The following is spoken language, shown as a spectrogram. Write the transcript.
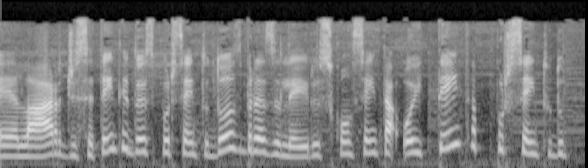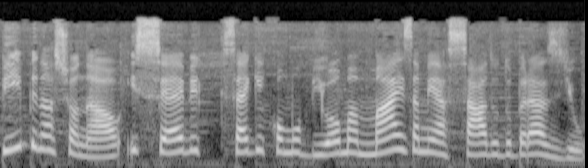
é lar de 72% dos brasileiros, concentra 80% do PIB nacional e segue, segue como o bioma mais ameaçado do Brasil.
